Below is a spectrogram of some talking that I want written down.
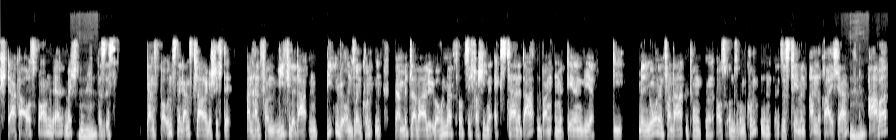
stärker ausbauen werden möchten. Mhm. Das ist ganz bei uns eine ganz klare Geschichte anhand von wie viele Daten bieten wir unseren Kunden. Wir haben mittlerweile über 140 verschiedene externe Datenbanken, mit denen wir die Millionen von Datenpunkten aus unseren Kundensystemen anreichern. Mhm. Aber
